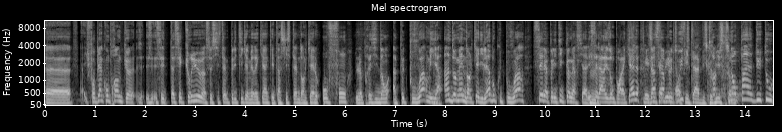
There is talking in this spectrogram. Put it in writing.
Euh, il faut bien comprendre que c'est assez curieux hein, ce système politique américain qui est un système dans lequel au fond le président a peu de pouvoir, mais il y a un domaine dans lequel il a beaucoup de pouvoir, c'est la politique commerciale. Et c'est la raison pour laquelle d'un simple tweet, Trump- lui, son- non pas du tout.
